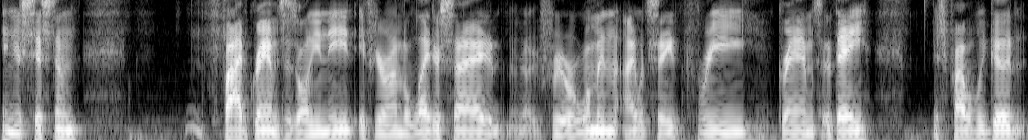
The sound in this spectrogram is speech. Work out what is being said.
in your system, five grams is all you need. If you're on the lighter side, for a woman, I would say three grams a day is probably good.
